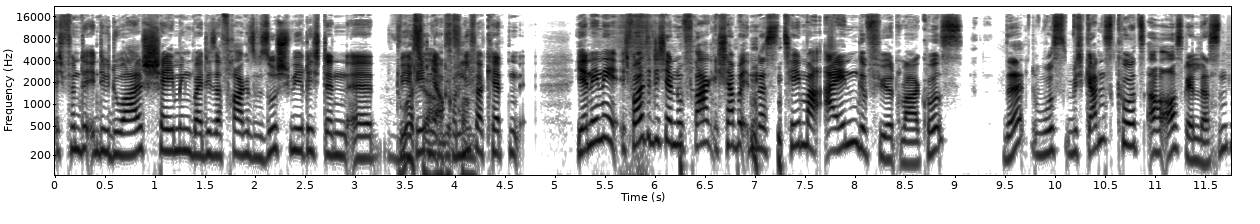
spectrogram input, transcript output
Ich finde Individualshaming bei dieser Frage sowieso schwierig, denn äh, wir reden ja, ja auch von Lieferketten. Ja, nee, nee, ich wollte dich ja nur fragen. Ich habe in das Thema eingeführt, Markus. ne? du musst mich ganz kurz auch ausreden lassen.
